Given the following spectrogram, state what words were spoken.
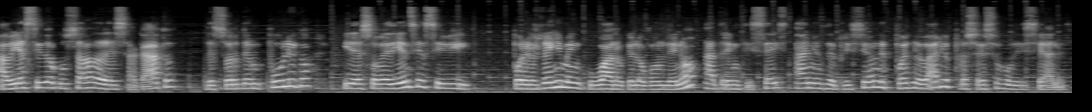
Había sido acusado de desacato, desorden público y desobediencia civil por el régimen cubano que lo condenó a 36 años de prisión después de varios procesos judiciales.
